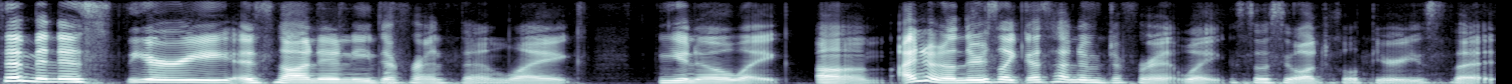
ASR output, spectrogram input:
feminist theory. It's not any different than like, you know, like um I don't know, there's like a ton of different like sociological theories that,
